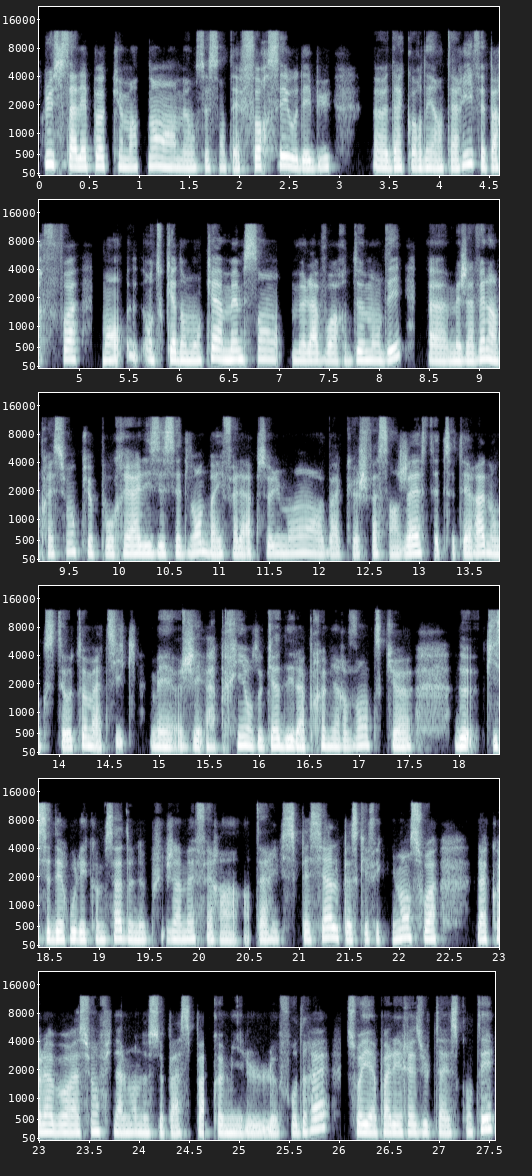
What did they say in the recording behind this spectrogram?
plus à l'époque que maintenant, hein, mais on se sentait forcé au début euh, d'accorder un tarif et parfois, en tout cas dans mon cas, même sans me l'avoir demandé, euh, mais j'avais l'impression que pour réaliser cette vente, bah, il fallait absolument bah, que je fasse un geste, etc. Donc c'était automatique, mais j'ai appris en tout cas dès la première vente que qui s'est déroulée comme ça de ne plus jamais faire un, un tarif spécial parce qu'effectivement, soit la collaboration finalement ne se passe pas comme il le faudrait, soit il n'y a pas les résultats escomptés,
